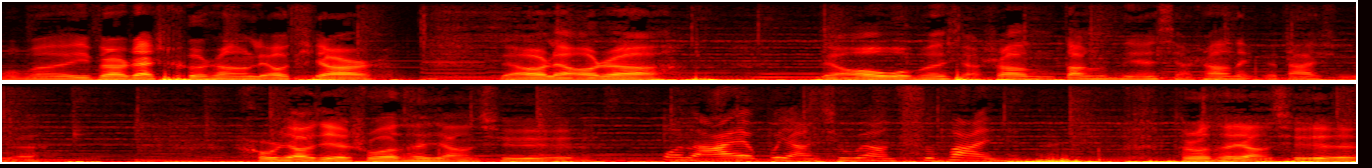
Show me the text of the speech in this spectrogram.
我们一边在车上聊天儿，聊着聊着，聊我们想上当年想上哪个大学。猴小姐说她想去，我哪也不想去，我想吃饭。现在她说她想去，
